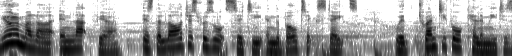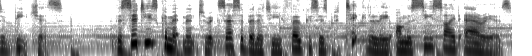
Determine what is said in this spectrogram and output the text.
Jūrmala in Latvia is the largest resort city in the Baltic states with 24 kilometres of beaches. The city's commitment to accessibility focuses particularly on the seaside areas,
